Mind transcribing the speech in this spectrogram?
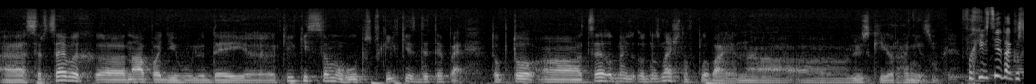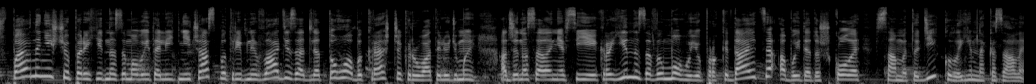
е, серцевих е, нападів у людей, е, кількість самогубств, кількість ДТП. Тобто це однозначно впливає на людський організм. Фахівці також впевнені, що перехід на зимовий та літній час потрібний владі задля того, аби краще керувати людьми. Адже населення всієї країни за вимогою прокидається або йде до школи саме тоді, коли їм наказали.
